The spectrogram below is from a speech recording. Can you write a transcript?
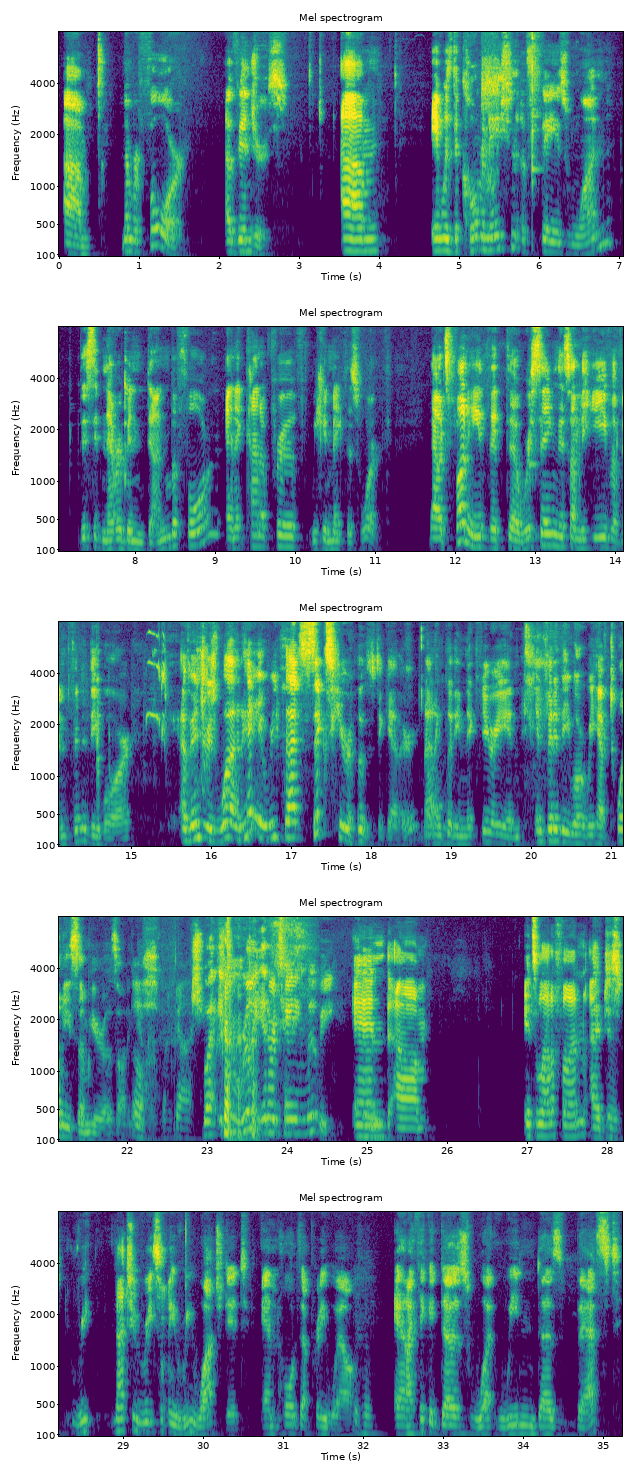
Um, number four, Avengers. Um, it was the culmination of Phase One. This had never been done before, and it kind of proved we can make this work. Now it's funny that uh, we're saying this on the eve of Infinity War. Avengers One, hey, we've got six heroes together, not including Nick Fury. And Infinity War, we have twenty some heroes on Oh my gosh. But it's a really entertaining movie, and um, it's a lot of fun. I just re- not too recently rewatched it, and it holds up pretty well. Mhm. And I think it does what Whedon does best.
